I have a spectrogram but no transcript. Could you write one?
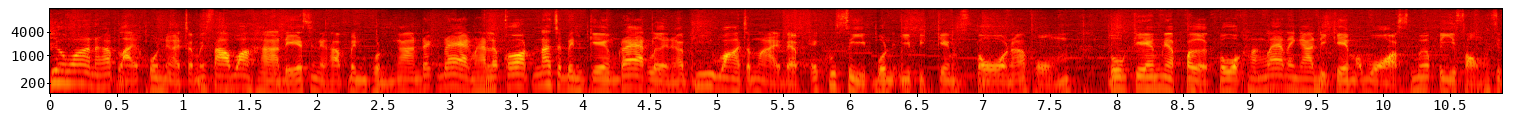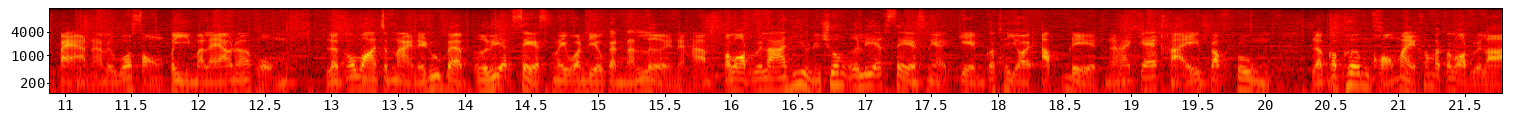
ชื่อว่านะครับหลายคนเนี่ยอาจจะไม่ทราบว่า Hades เนี่ยนะครับเป็นผลงานแรกๆนะฮะแล้วก็น่าจะเป็นเกมแรกเลยนะครับที่วางจำหน่ายแบบ Exclusive บน Epic Game Store นะครับผมตัวเกมเนี่ยเปิดตัวครั้งแรกในงาน The Game Awards เมื่อปี 2018 นะหรือว่า 2 ปีมาแล้วนะครับผมแล้วก็วางจำหน่ายในรูปแบบ Early Access ในวันเดียวกันนั้นเลยนะครับตลอดเวลาที่อยู่ในช่วง Early Access เนี่ยเกมก็ทยอยอัปเดตนะฮะแก้ไขปรับปรุง แล้วก็เพิ่มของใหม่เข้ามาตลอดเวลา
